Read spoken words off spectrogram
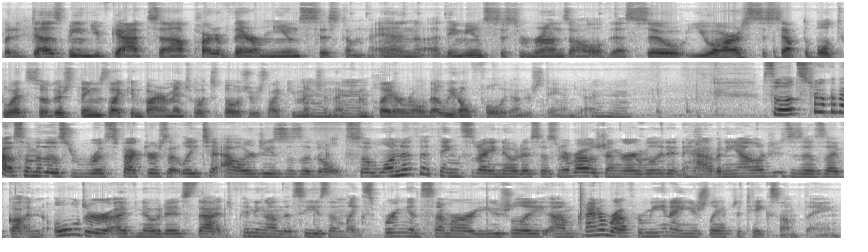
But it does mean you've got uh, part of their immune system, and uh, the immune system runs all of this. So you are susceptible to it. So there's things like environmental exposures, like you mentioned, that Mm-hmm. can play a role that we don't fully understand yet. So let's talk about some of those risk factors that lead to allergies as adults. So one of the things that I noticed is whenever I was younger, I really didn't have any allergies. Is as I've gotten older, I've noticed that depending on the season, like spring and summer are usually um, kind of rough for me, and I usually have to take something.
